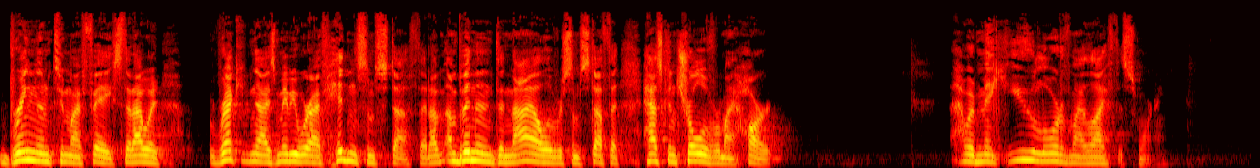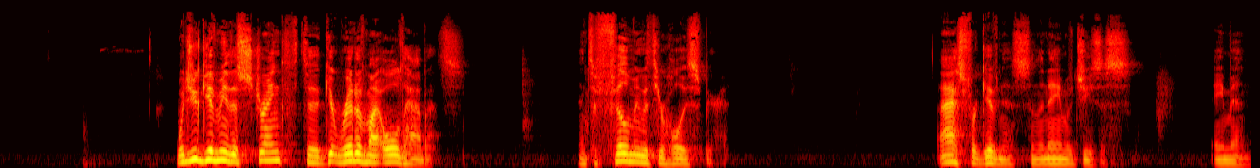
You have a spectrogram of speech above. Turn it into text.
bring them to my face, that I would recognize maybe where I've hidden some stuff, that I've, I've been in denial over some stuff that has control over my heart. I would make you Lord of my life this morning. Would you give me the strength to get rid of my old habits and to fill me with your Holy Spirit? I ask forgiveness in the name of Jesus. Amen.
